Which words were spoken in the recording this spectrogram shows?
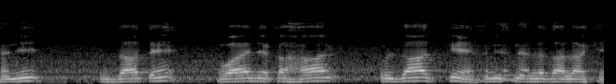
ہاں جی ذات واحد قہار اس ذات کے یعنی, یعنی اللہ تعالیٰ کے۔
